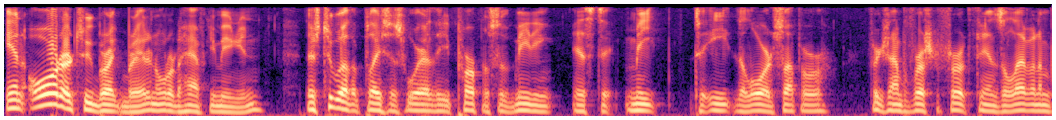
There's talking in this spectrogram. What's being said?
in order to break bread, in order to have communion. There's two other places where the purpose of meeting is to meet to eat the Lord's Supper. For example, 1 Corinthians 11, I'm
